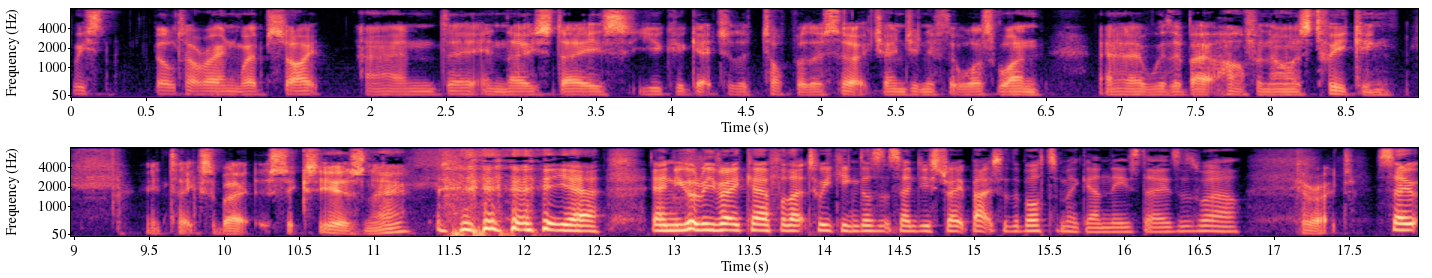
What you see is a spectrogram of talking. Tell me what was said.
we built our own website, and uh, in those days you could get to the top of the search engine if there was one uh, with about half an hour's tweaking. It takes about six years now. yeah, and you've got to be very careful that tweaking doesn't send you straight back to the bottom again these days as well. Correct. So,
